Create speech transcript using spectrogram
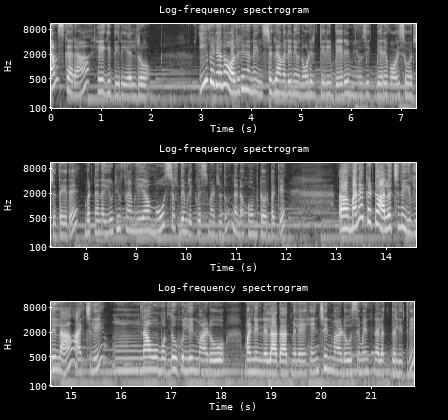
ನಮಸ್ಕಾರ, ಹೇಗಿದ್ದೀರಿ ಎಲ್ಲರೂ ಈ ವಿಡಿಯೋನ ಆಲ್ರೆಡಿ ನನ್ನ ಇನ್ಸ್ಟಾಗ್ರಾಮಲ್ಲಿ ನೀವು ನೋಡಿರ್ತೀರಿ. ಬೇರೆ ಮ್ಯೂಸಿಕ್ ಬೇರೆ ವಾಯ್ಸ್ ಓವರ್ ಜೊತೆ ಇದೆ. ಬಟ್ ನನ್ನ ಯೂಟ್ಯೂಬ್ ಫ್ಯಾಮಿಲಿಯ ಮೋಸ್ಟ್ ಆಫ್ ದೆಮ್ ರಿಕ್ವೆಸ್ಟ್ ಮಾಡಿರೋದು ನನ್ನ ಹೋಮ್ ಟೂರ್ ಬಗ್ಗೆ. ಮನೆ ಕಟ್ಟೋ ಆಲೋಚನೆ ಇರಲಿಲ್ಲ ಆ್ಯಕ್ಚುಲಿ ನಾವು ಮೊದಲು ಹುಲ್ಲಿನ ಮಾಡು, ಮಣ್ಣಿನ ನೆಲ ಅದಾದಮೇಲೆ ಹೆಂಚಿನ ಮಾಡು, ಸಿಮೆಂಟ್ ನೆಲದಲ್ಲಿದ್ವಿ.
